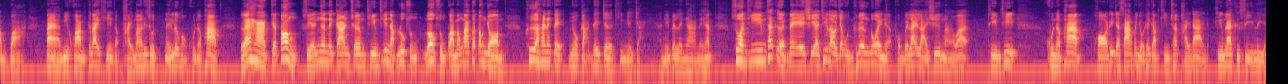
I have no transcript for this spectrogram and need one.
ต่ำกว่า แต่มีความใกล้เคียงกับไทยมากที่สุดในเรื่องของคุณภาพ และหากจะต้องเสียเงินในการเชิญทีมที่อันดับโลกสูงโลกสูงกว่ามากๆ ก็ต้องยอม เพื่อให้นักเตะมีโอกาสได้เจอทีมใหญ่ ๆ อันนี้เป็นรายงานนะครับ ส่วนทีมถ้าเกิดในเอเชียที่เราจะอุ่นเครื่องด้วยเนี่ย ผมไปไล่รายชื่อมาว่าทีมที่คุณภาพพอที่จะสร้างประโยชน์ให้กับทีมชาติไทยได้เนี่ยทีมแรกคือซีเรีย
